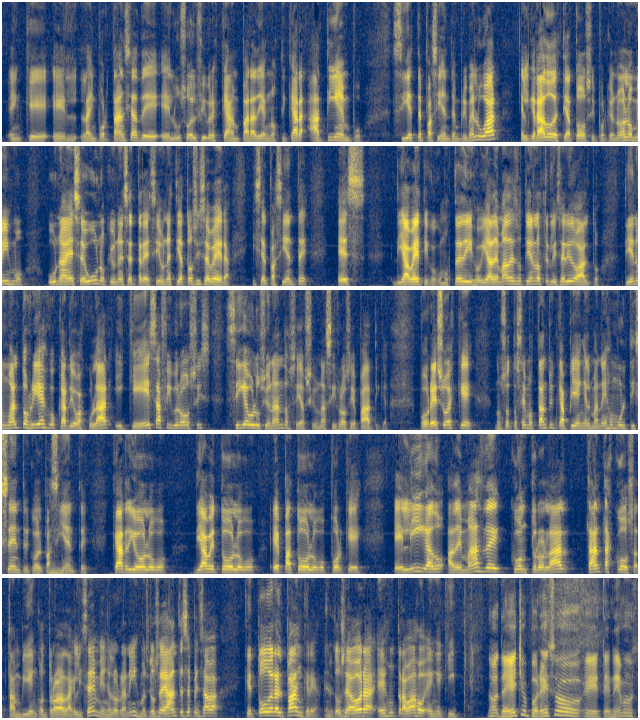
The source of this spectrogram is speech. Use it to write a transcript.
en que la importancia del uso del FibroScan para diagnosticar a tiempo si este paciente, en primer lugar, el grado de esteatosis, porque no es lo mismo una S1 que una S3. Si es una esteatosis severa y si el paciente es diabético, como usted dijo, y además de eso tiene los triglicéridos altos, tiene un alto riesgo cardiovascular y que esa fibrosis sigue evolucionando hacia una cirrosis hepática. Por eso es que nosotros hacemos tanto hincapié en el manejo multicéntrico del paciente, cardiólogo, diabetólogo, hepatólogo, porque el hígado, además de controlar tantas cosas, también controla la glicemia en el organismo. Entonces antes se pensaba que todo era el páncreas, entonces ahora es un trabajo en equipo. No, de hecho, por eso eh, tenemos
